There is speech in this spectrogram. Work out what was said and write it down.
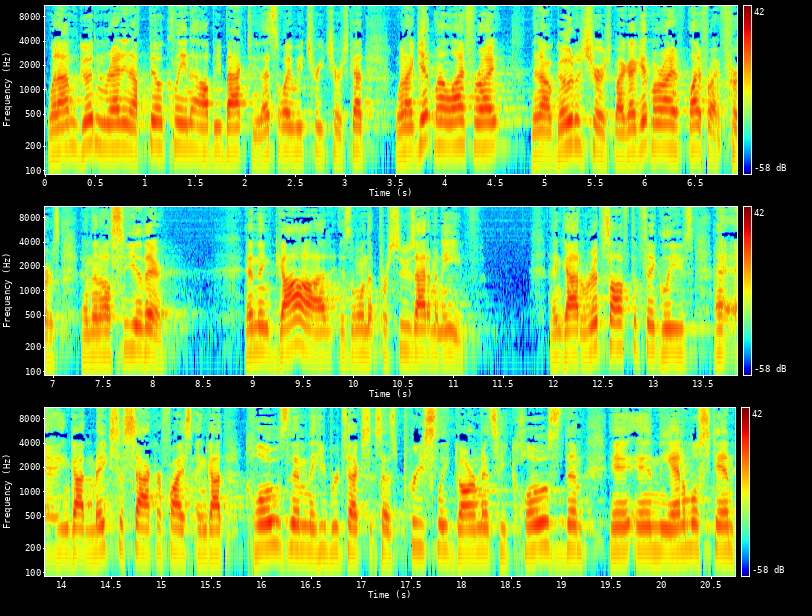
When I'm good and ready and I feel clean, I'll be back to you. That's the way we treat church. God, when I get my life right, then I'll go to church, but I got to get my life right first, and then I'll see you there. And then God is the one that pursues Adam and Eve. And God rips off the fig leaves, and God makes a sacrifice, and God clothes them in the Hebrew text. It says priestly garments. He clothes them in, the animal skin,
